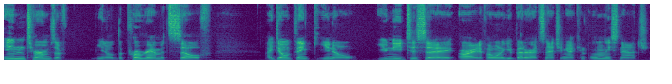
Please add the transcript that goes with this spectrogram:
in terms of, you know, the program itself. I don't think, you know, you need to say, all right, if I want to get better at snatching, I can only snatch.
